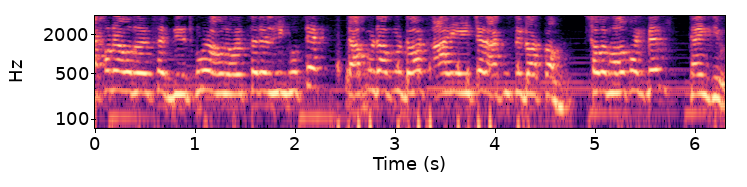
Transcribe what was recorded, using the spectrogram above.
এখন আমাদের ওয়েবসাইট ভিজিট করুন। আমাদের ওয়েবসাইটের লিঙ্ক হচ্ছে ডাব্লিউ ডাব্লিউ ডট আই এইচ আর ডট কম সবাই ভালো থাকবেন। থ্যাংক ইউ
